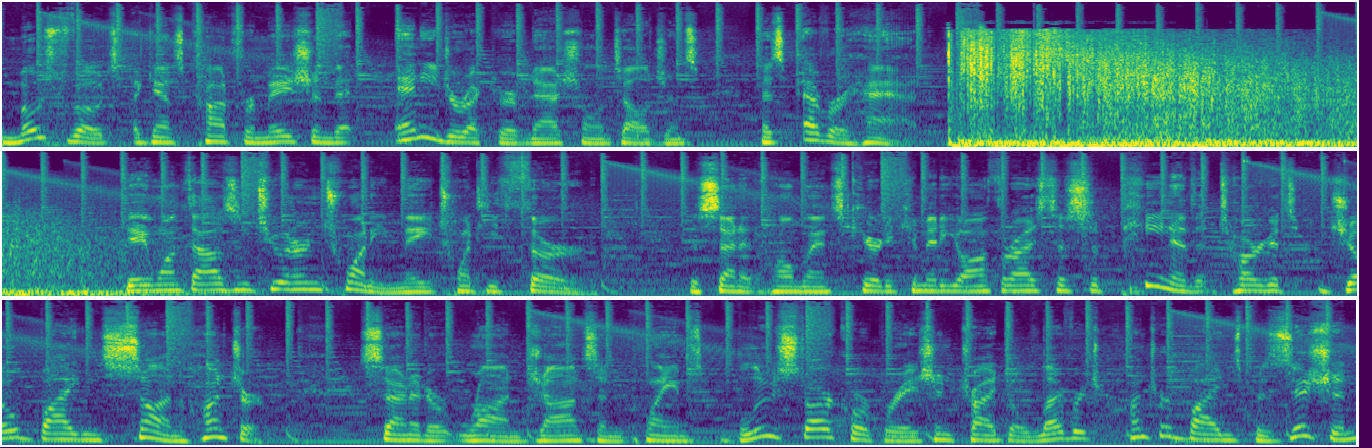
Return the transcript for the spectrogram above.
most votes against confirmation that any director of national intelligence has ever had. Day 1220, May 23rd. The Senate Homeland Security Committee authorized a subpoena that targets Joe Biden's son, Hunter. Senator Ron Johnson claims Blue Star Corporation tried to leverage Hunter Biden's position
